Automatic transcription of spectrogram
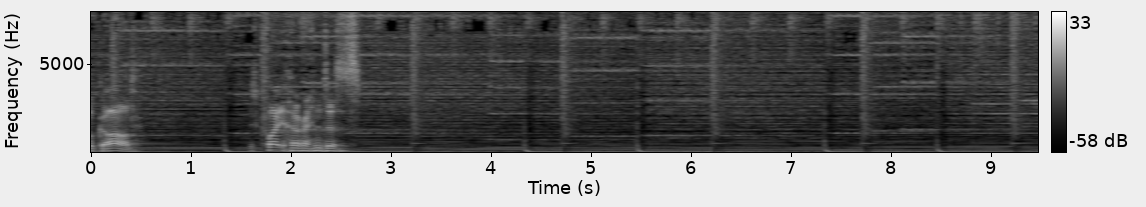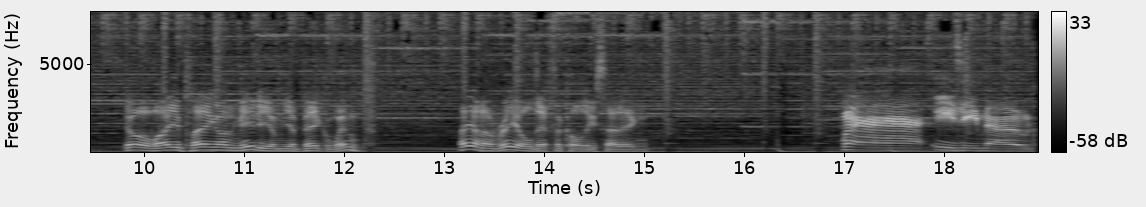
Oh god. It's quite horrendous. Yo, why are you playing on medium, you big wimp? Play on a real difficulty setting. Easy mode.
